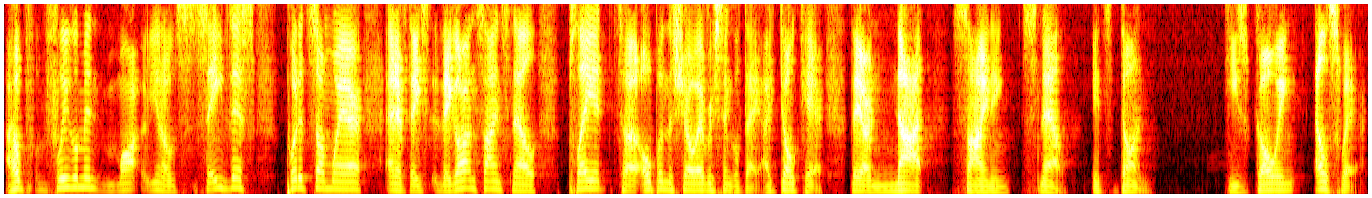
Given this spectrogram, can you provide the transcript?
I hope Fliegelman, you know, save this, put it somewhere, and if they they go out and sign Snell, play it to open the show every single day. I don't care. They are not signing Snell. It's done. He's going elsewhere.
